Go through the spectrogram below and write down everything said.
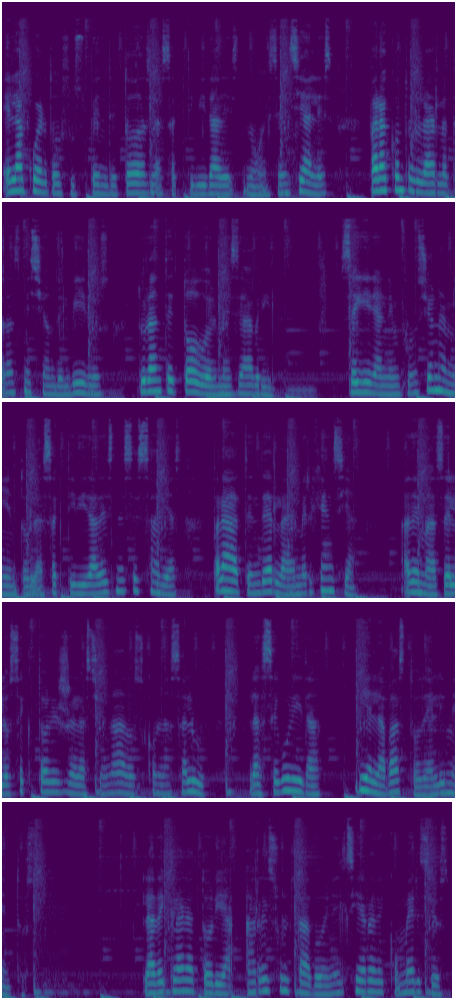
el acuerdo suspende todas las actividades no esenciales para controlar la transmisión del virus durante todo el mes de abril. Seguirán en funcionamiento las actividades necesarias para atender la emergencia, además de los sectores relacionados con la salud, la seguridad y el abasto de alimentos. La declaratoria ha resultado en el cierre de comercios,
